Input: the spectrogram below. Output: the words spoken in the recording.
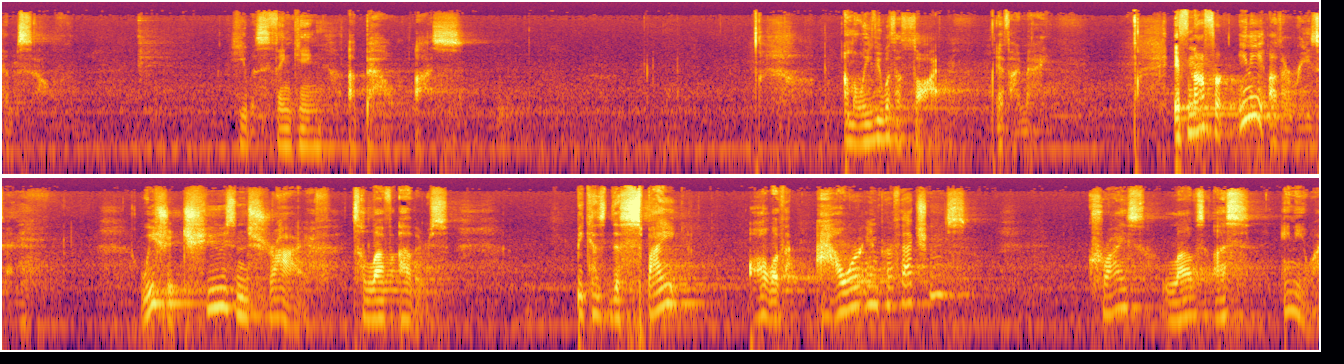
himself, he was thinking about us. I'm going to leave you with a thought, if I may. If not for any other reason, we should choose and strive to love others. Because despite all of our imperfections, Christ loves us anyway.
